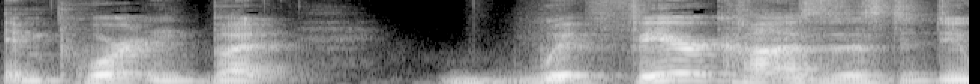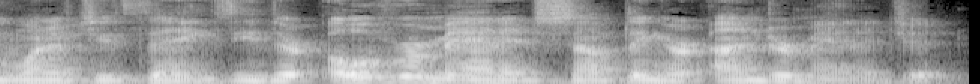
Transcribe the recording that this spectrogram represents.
important, but fear causes us to do one of two things: either overmanage something or undermanage it.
